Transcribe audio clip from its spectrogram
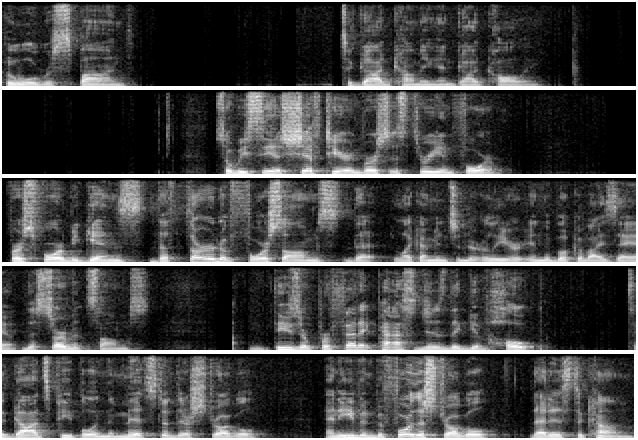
who will respond to God coming and God calling. So we see a shift here in verses 3 and 4. Verse 4 begins the third of four songs that, like I mentioned earlier, in the book of Isaiah, the servant songs. These are prophetic passages that give hope to God's people in the midst of their struggle and even before the struggle that is to come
